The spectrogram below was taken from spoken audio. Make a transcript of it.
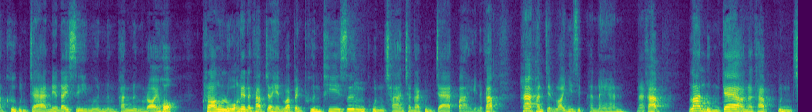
3 คือคุณแจ๊สเนี่ยได้ 41,106 คลองหลวงเนี่ยนะครับจะเห็นว่าเป็นพื้นที่ซึ่งคุณชาญชนะคุณแจ๊สไปนะครับ 5,720 คะแนนนะครับลาดหลุมแก้วนะครับ คุณช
